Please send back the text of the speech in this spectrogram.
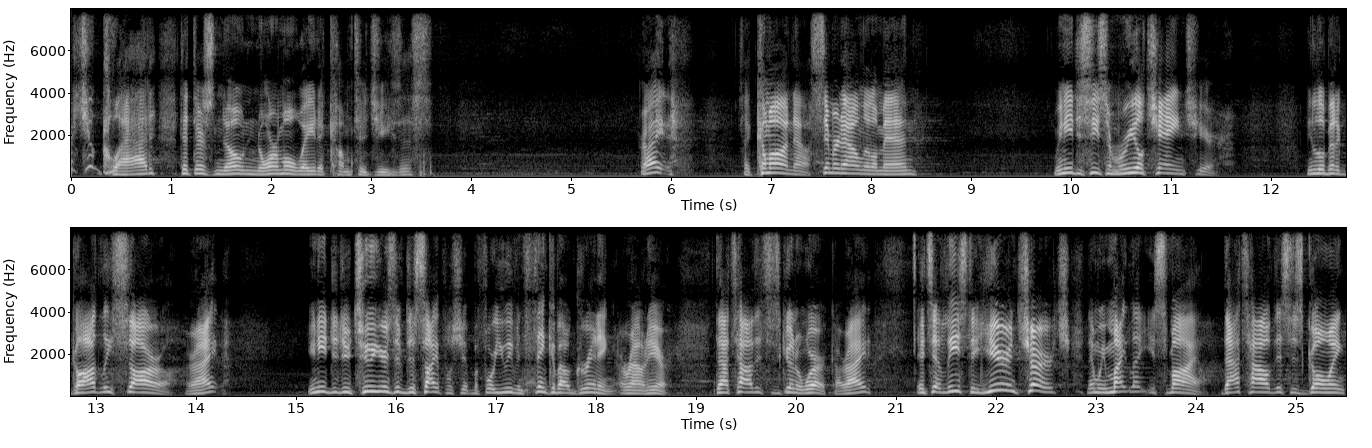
Aren't you glad that there's no normal way to come to Jesus? Right? It's like, come on now, simmer down, little man. We need to see some real change here. Need a little bit of godly sorrow, all right? You need to do two years of discipleship before you even think about grinning around here. That's how this is going to work, all right? It's at least a year in church, then we might let you smile. That's how this is going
